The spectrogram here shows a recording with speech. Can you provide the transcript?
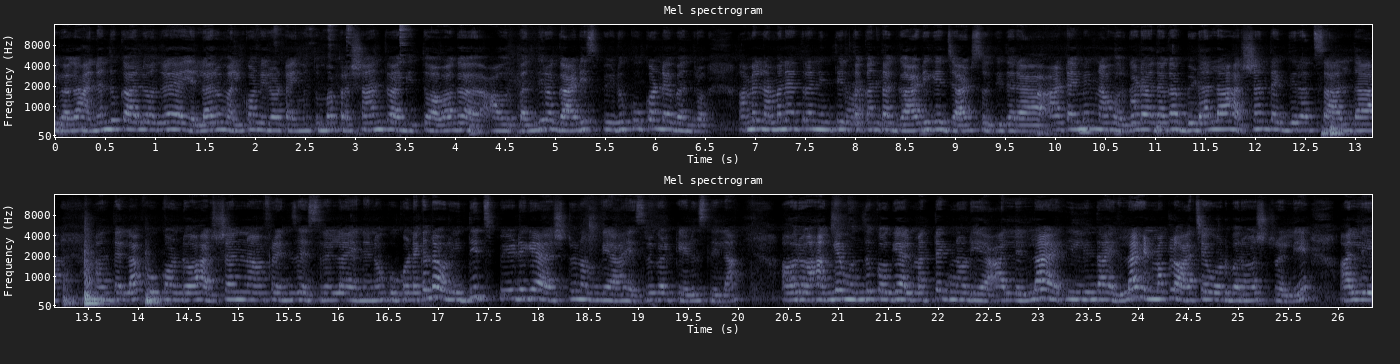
ಇವಾಗ ಹನ್ನೊಂದು ಕಾಲು ಅಂದ್ರೆ ಎಲ್ಲರೂ ಮಲ್ಕೊಂಡಿರೋ ಟೈಮ್ ತುಂಬಾ ಪ್ರಶಾಂತವಾಗಿತ್ತು. ಅವಾಗ ಅವ್ರು ಬಂದಿರೋ ಗಾಡಿ ಸ್ಪೀಡು ಕೂಕೊಂಡೆ ಬಂದ್ರು. ಆಮೇಲೆ ನಮ್ಮನೆ ಹತ್ರ ನಿಂತಿರ್ತಕ್ಕಂತ ಗಾಡಿಗೆ ಜಾಡ್ ಸುದ್ದಿದ್ದಾರೆ ಆ ಟೈಮಿಗೆ ನಾವು ಹೊರಗಡೆ ಹೋದಾಗ ಬಿಡಲ್ಲ, ಹರ್ಷನ್ ತೆಗ್ದಿರೋದ್ ಸಾಲ್ದ ಅಂತೆಲ್ಲ ಕೂಕೊಂಡು ಹರ್ಷನ್ ಫ್ರೆಂಡ್ಸ್ ಹೆಸರೆಲ್ಲ ಏನೇನೋ ಕೂಕೊಂಡು. ಯಾಕಂದ್ರೆ ಅವ್ರು ಇದ್ದಿದ್ದ ಸ್ಪೀಡ್ಗೆ ಅಷ್ಟು ನಮ್ಗೆ ಆ ಹೆಸರುಗಳು ಕೇಳಿಸ್ಲಿಲ್ಲ. ಅವರು ಹಂಗೆ ಮುಂದಕ್ಕೆ ಹೋಗಿ ಅಲ್ಲಿ ಮತ್ತೆ ನೋಡಿ, ಅಲ್ಲೆಲ್ಲ, ಇಲ್ಲಿಂದ ಎಲ್ಲಾ ಹೆಣ್ಮಕ್ಳು ಆಚೆ ಓಡ್ ಬರೋ ಅಷ್ಟರಲ್ಲಿ ಅಲ್ಲಿ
